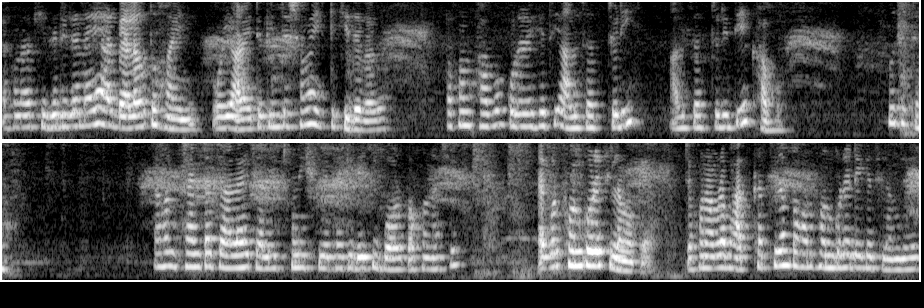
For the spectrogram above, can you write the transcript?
এখন আর খিদে টিদে নেই, আর বেলাও তো হয়নি। ওই আড়াইটে, তিনটের সময় একটু খিদে পাবে। তখন খাব, করে রেখেছি আলু চচ্চড়ি। আলু চচ্চড়ি দিয়ে খাব। বুঝেছ? এখন ফ্যানটা চালাই চালাই একটুখানি শুয়ে থাকি, দেখি বর কখন আসে। একবার ফোন করেছিলাম ওকে। যখন আমরা ভাত খাচ্ছিলাম, তখন ফোন করে ডেকেছিলাম যে,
